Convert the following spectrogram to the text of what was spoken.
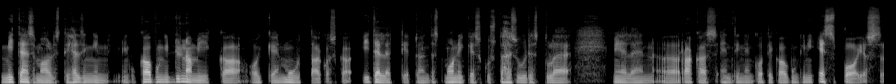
miten se mahdollisesti Helsingin niin kuin kaupungin dynamiikkaa oikein muuttaa, koska itselle tiettyään tästä monikeskustaisuudesta tulee mieleen rakas entinen kotikaupunkini Espoo, jossa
